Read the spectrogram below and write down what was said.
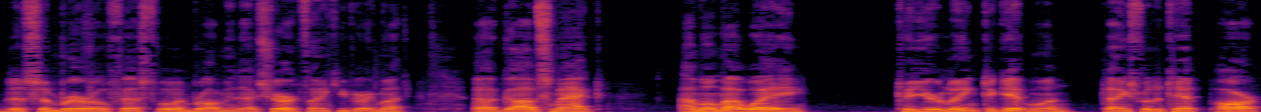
the Sombrero Festival and brought me that shirt. Thank you very much. Uh, Gobsmacked, I'm on my way to your link to get one. Thanks for the tip. Or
